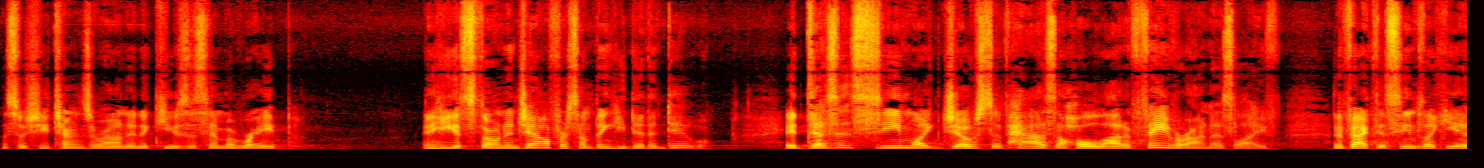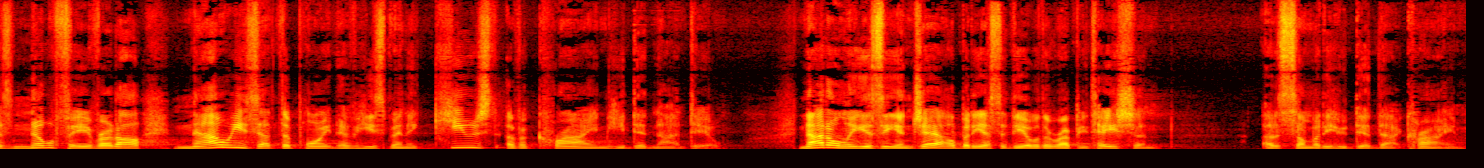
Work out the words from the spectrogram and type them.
And so she turns around and accuses him of rape, and he gets thrown in jail for something he didn't do. It doesn't seem like Joseph has a whole lot of favor on his life. In fact, it seems like he has no favor at all. Now he's at the point of he's been accused of a crime he did not do. Not only is he in jail, but he has to deal with the reputation of somebody who did that crime.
